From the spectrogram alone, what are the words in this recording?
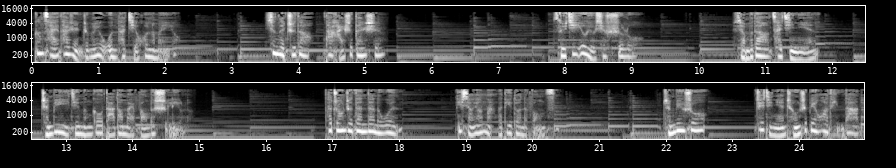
刚才他忍着没有问他结婚了没有，现在知道他还是单身，随即又有些失落。想不到才几年，陈斌已经能够达到买房的实力了。他装着淡淡的问：“你想要哪个地段的房子？”陈斌说：“这几年城市变化挺大的，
